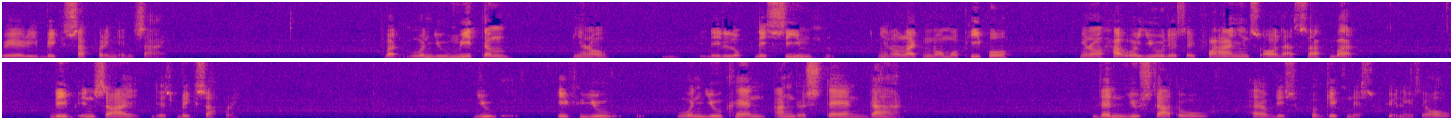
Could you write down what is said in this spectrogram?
very big suffering inside. But when you meet them, you know, they look, they seem, you know, like normal people. You know, how are you? They say fine and all that stuff. But deep inside, there's big suffering. You, if you, when you can understand that, then you start to have this forgiveness feeling. Say, oh,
